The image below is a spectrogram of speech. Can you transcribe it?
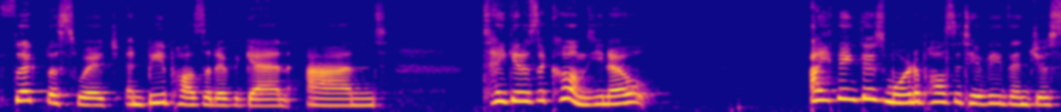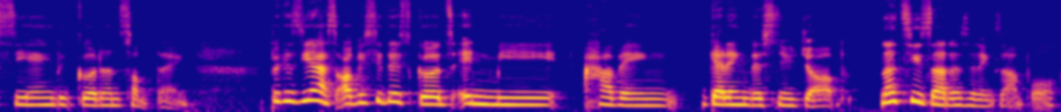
flick the switch and be positive again and take it as it comes. You know, I think there's more to positivity than just seeing the good in something because yes obviously there's goods in me having getting this new job. Let's use that as an example.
